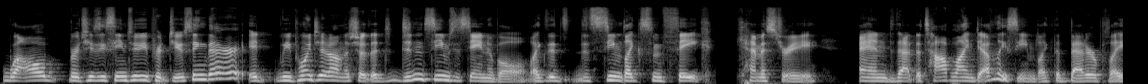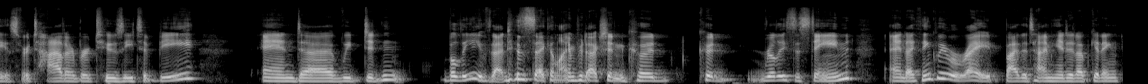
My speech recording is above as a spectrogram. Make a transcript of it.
while Bertuzzi seemed to be producing there, it we pointed on the show that it didn't seem sustainable. Like it, it seemed like some fake chemistry, and that the top line definitely seemed like the better place for Tyler Bertuzzi to be. And uh, we didn't believe that his second line production could could really sustain. And I think we were right by the time he ended up getting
